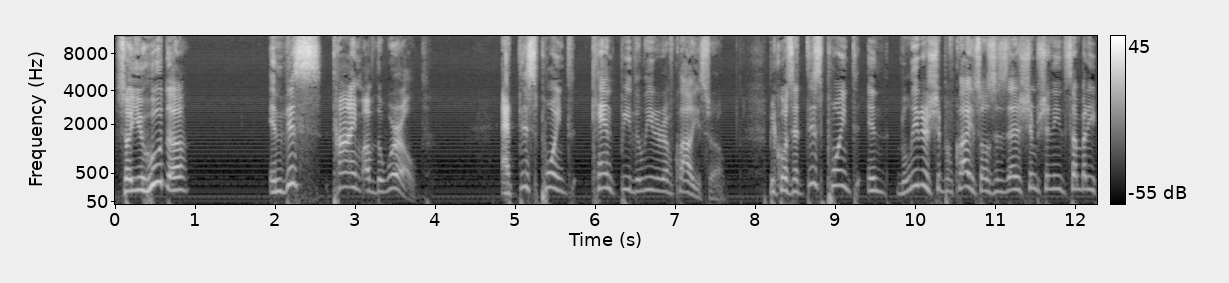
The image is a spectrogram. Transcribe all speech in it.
So Yehuda, in this time of the world, at this point, can't be the leader of Klal Yisrael. Because at this point in the leadership of Klal Yisrael, says that Shimshon needs somebody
